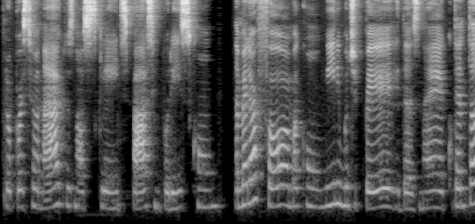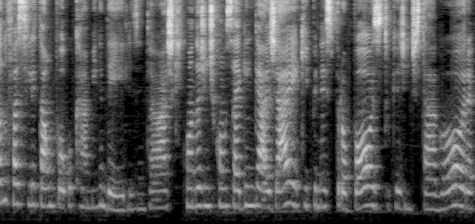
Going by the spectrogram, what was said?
proporcionar que os nossos clientes passem por isso com da melhor forma, com o mínimo de perdas, né? Tentando facilitar um pouco o caminho deles. Então, eu acho que quando a gente consegue engajar a equipe nesse propósito que a gente está agora,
